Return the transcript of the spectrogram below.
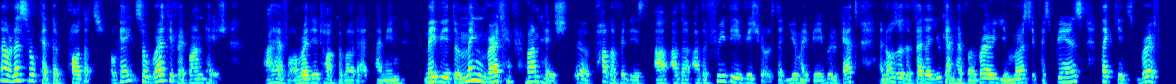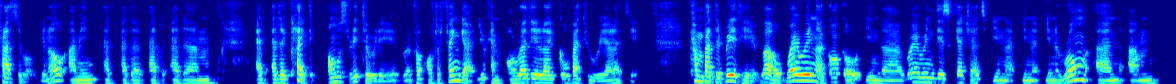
Now let's look at the products. Okay, so relative advantage. I have already talked about that. I mean, maybe the main relative advantage uh, part of it is are, are, the, are the 3D visuals that you may be able to get, and also the fact that you can have a very immersive experience that gets very flexible. You know, I mean, at at a, at at um at, at a click, almost literally of the finger, you can already like go back to reality. Compatibility. Well, wearing a goggle in the wearing this gadget in a, in a, in a room and um,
